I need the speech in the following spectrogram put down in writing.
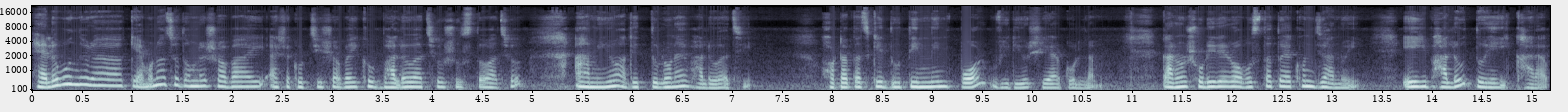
হ্যালো বন্ধুরা, কেমন আছো তোমরা সবাই? আশা করছি সবাই খুব ভালো আছো, সুস্থ আছো। আমিও আগের তুলনায় ভালো আছি। হঠাৎ আজকে দু তিন দিন পর ভিডিও শেয়ার করলাম। কারণ শরীরের অবস্থা তো এখন জানোই, এই ভালো তো এই খারাপ।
